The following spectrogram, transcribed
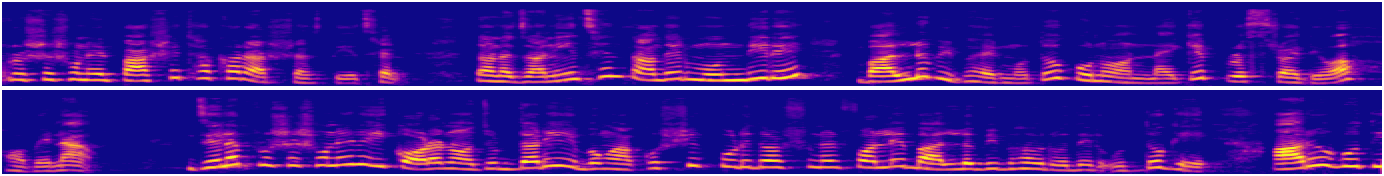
প্রশাসনের পাশে থাকার আশ্বাস দিয়েছেন। তারা জানিয়েছেন, তাদের মন্দিরে বাল্যবিবাহের মতো কোনো অন্যায়কে প্রশ্রয় দেওয়া হবে না। জেলা প্রশাসনের এই কড়া নজরদারি এবং আকস্মিক পরিদর্শনের ফলে বাল্যবিবাহ রোধের উদ্যোগে আরও গতি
